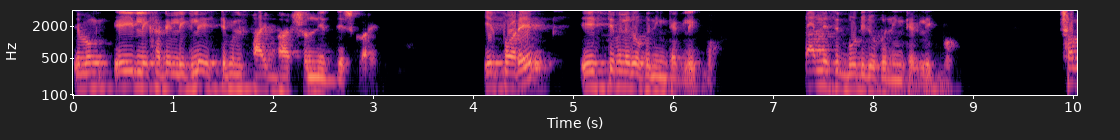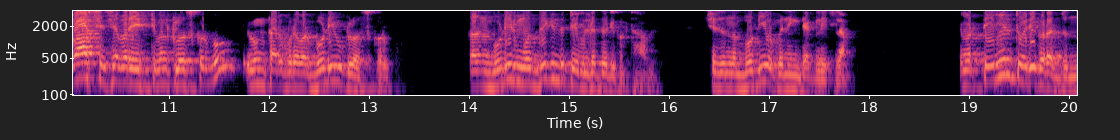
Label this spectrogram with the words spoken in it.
এবং এই লেখাটি লিখলে এস্টিমেল ফাইভ ভার্সন নির্দেশ করে। এরপরে এস্টিমেলের ওপেনিং ট্যাগ লিখব। তার নিচে বডির ওপেনিং লিখব। সবার শেষে আবার এস্টিমেল ক্লোজ করব এবং তার উপরে আবার বডিও ক্লোজ করব। কারণ বডির মধ্যে কিন্তু টেবিলটা তৈরি করতে হবে। সেজন্য বডি ওপেনিং ট্যাগ লিখলাম। এবার টেবিল তৈরি করার জন্য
